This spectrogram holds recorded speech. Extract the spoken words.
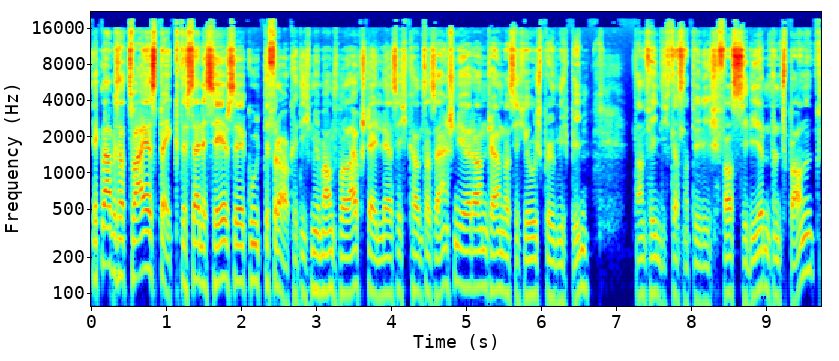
Ich glaube, es hat zwei Aspekte. Das ist eine sehr, sehr gute Frage, die ich mir manchmal auch stelle. Also ich kann es als Ingenieur anschauen, was ich ursprünglich bin. Dann finde ich das natürlich faszinierend und spannend.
